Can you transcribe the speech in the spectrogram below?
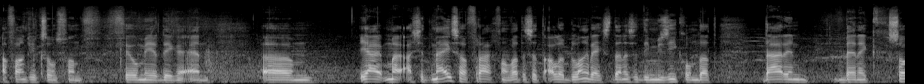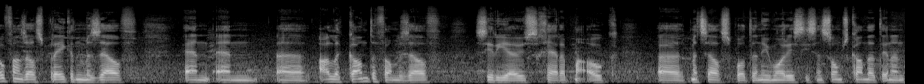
afhankelijk soms van veel meer dingen. En ehm, ja, maar als je het mij zou vragen van wat is het allerbelangrijkste, dan is het die muziek. Omdat daarin ben ik zo vanzelfsprekend mezelf en, en eh, alle kanten van mezelf serieus, scherp, maar ook eh, met zelfspot en humoristisch. En soms kan dat in een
